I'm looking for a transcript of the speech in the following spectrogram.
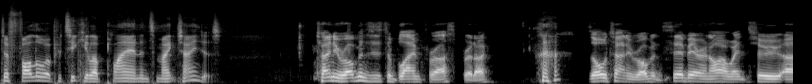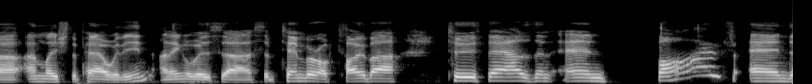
to follow a particular plan and to make changes. Tony Robbins is to blame for us, Bretto. it's all Tony Robbins. Bear and I went to uh, Unleash the Power Within. I think it was uh, September, October 2005, um, and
